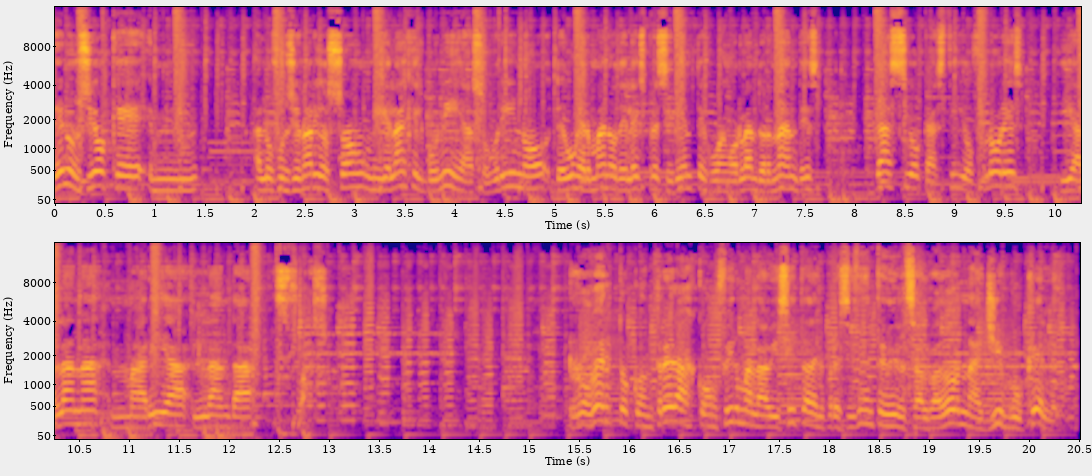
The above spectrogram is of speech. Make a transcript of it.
Denunció que mm, a los funcionarios son Miguel Ángel Bonilla, sobrino de un hermano del expresidente Juan Orlando Hernández, Dacio Castillo Flores y Alana María Landa Suazo. Roberto Contreras confirma la visita del presidente de El Salvador, Nayib Bukele.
